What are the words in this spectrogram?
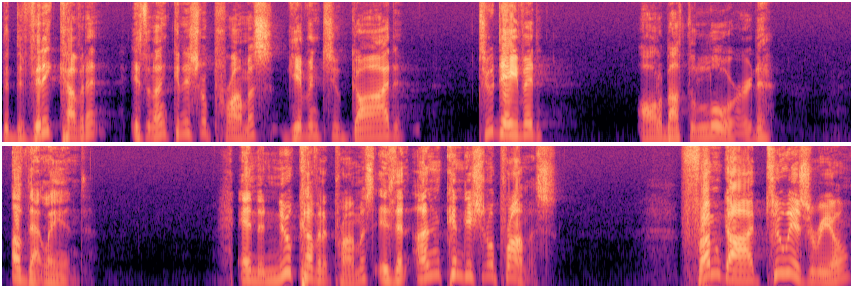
The Davidic covenant is an unconditional promise given to God, to David, all about the Lord of that land. And the new covenant promise is an unconditional promise from God to Israel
